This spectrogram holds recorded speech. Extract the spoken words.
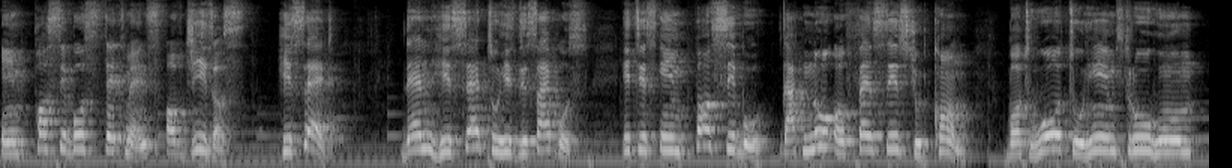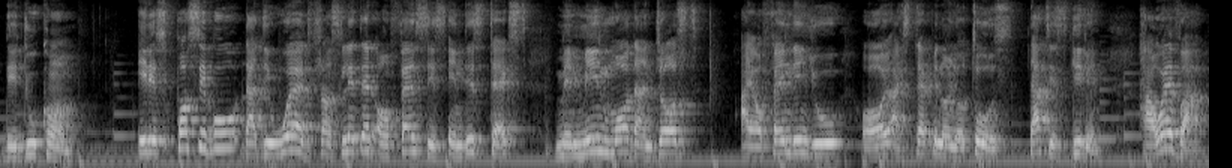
impossible statements of Jesus. He said, Then he said to his disciples, it is impossible that no offenses should come, but woe to him through whom they do come. It is possible that the word translated offenses in this text may mean more than just I offending you or I stepping on your toes. That is given. However,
